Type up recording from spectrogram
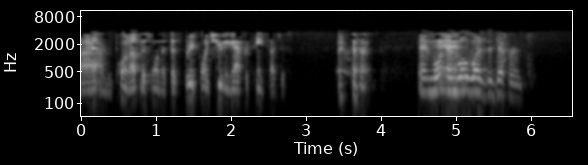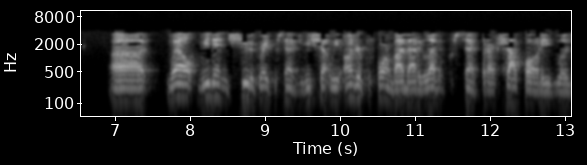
I, I'm pulling up this one that says three point shooting after paint touches. And what, and And- what was the difference? Uh, well, we didn't shoot a great percentage. We shot, we underperformed by about 11%, but our shot quality was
